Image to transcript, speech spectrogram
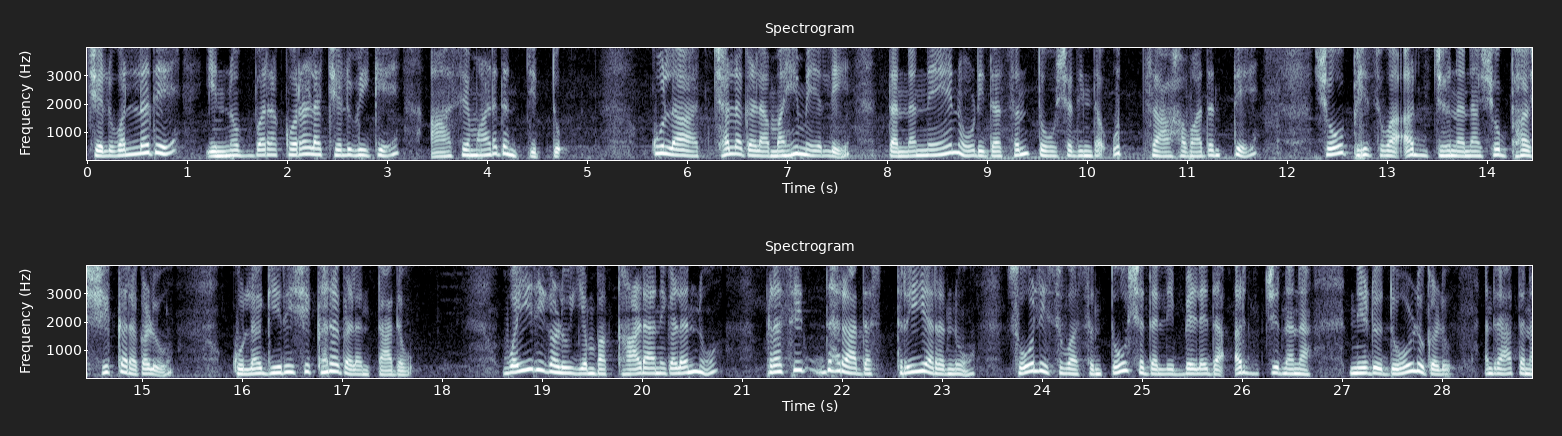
ಚೆಲುವಲ್ಲದೆ ಇನ್ನೊಬ್ಬರ ಕೊರಳ ಚೆಲುವಿಗೆ ಆಸೆ ಮಾಡದಂತಿತ್ತು. ಕುಲ ಛಲಗಳ ಮಹಿಮೆಯಲ್ಲಿ ತನ್ನನ್ನೇ ನೋಡಿದ ಸಂತೋಷದಿಂದ ಉತ್ಸಾಹವಾದಂತೆ ಶೋಭಿಸುವ ಅರ್ಜುನನ ಶುಭ ಶಿಖರಗಳು ಕುಲಗಿರಿ ಶಿಖರಗಳಂತಾದವು. ವೈರಿಗಳು ಎಂಬ ಕಾಡಾನೆಗಳನ್ನು ಪ್ರಸಿದ್ಧರಾದ ಸ್ತ್ರೀಯರನ್ನು ಸೋಲಿಸುವ ಸಂತೋಷದಲ್ಲಿ ಬೆಳೆದ ಅರ್ಜುನನ ನಿಡುದೋಳುಗಳು, ಅಂದರೆ ಆತನ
